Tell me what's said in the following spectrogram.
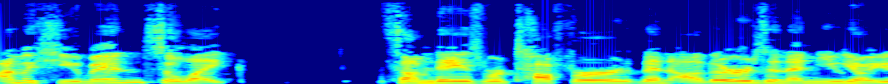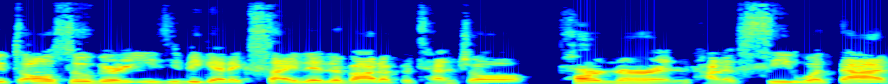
I'm a human, so like some days were tougher than others and then you, you know it's also very easy to get excited about a potential partner and kind of see what that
